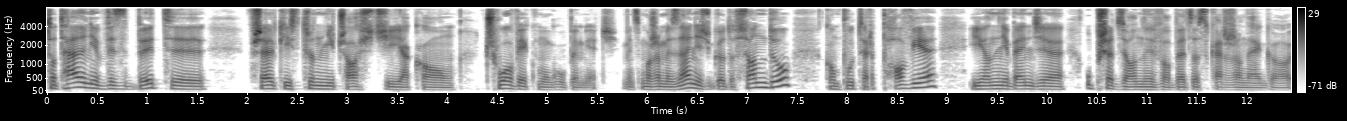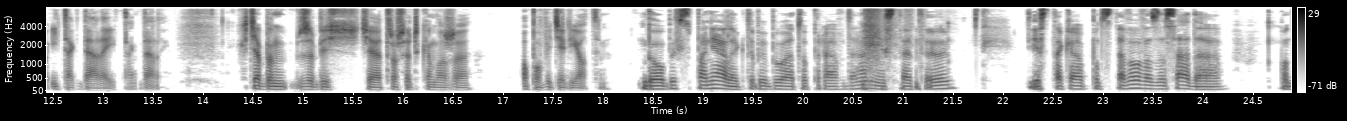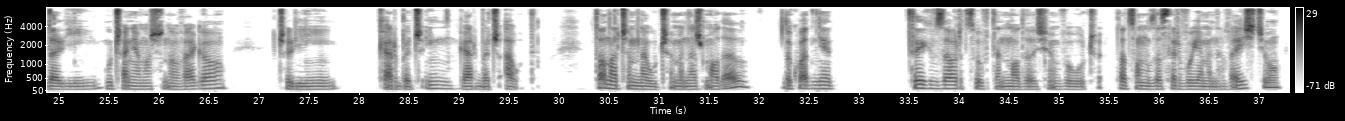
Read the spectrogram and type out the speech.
totalnie wyzbyty wszelkiej stronniczości, jaką człowiek mógłby mieć. Więc możemy zanieść go do sądu, komputer powie i on nie będzie uprzedzony wobec oskarżonego i tak dalej, i tak dalej. Chciałbym, żebyście troszeczkę może opowiedzieli o tym. Byłoby wspaniale, gdyby była to prawda. Niestety jest taka podstawowa zasada modeli uczenia maszynowego, czyli garbage in, garbage out. To, na czym nauczymy nasz model, dokładnie tych wzorców ten model się wyuczy. To, co mu zaserwujemy na wejściu,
